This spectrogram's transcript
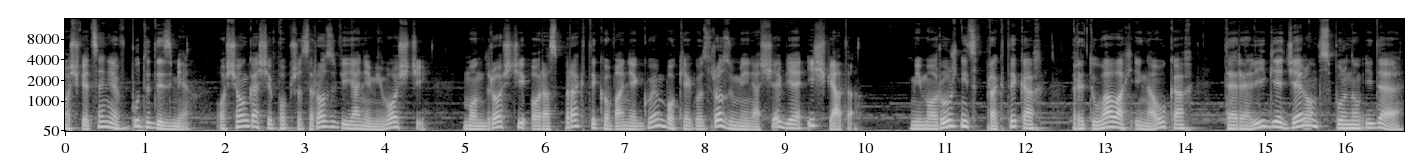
Oświecenie w buddyzmie osiąga się poprzez rozwijanie miłości, mądrości oraz praktykowanie głębokiego zrozumienia siebie i świata. Mimo różnic w praktykach, rytuałach i naukach, te religie dzielą wspólną ideę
